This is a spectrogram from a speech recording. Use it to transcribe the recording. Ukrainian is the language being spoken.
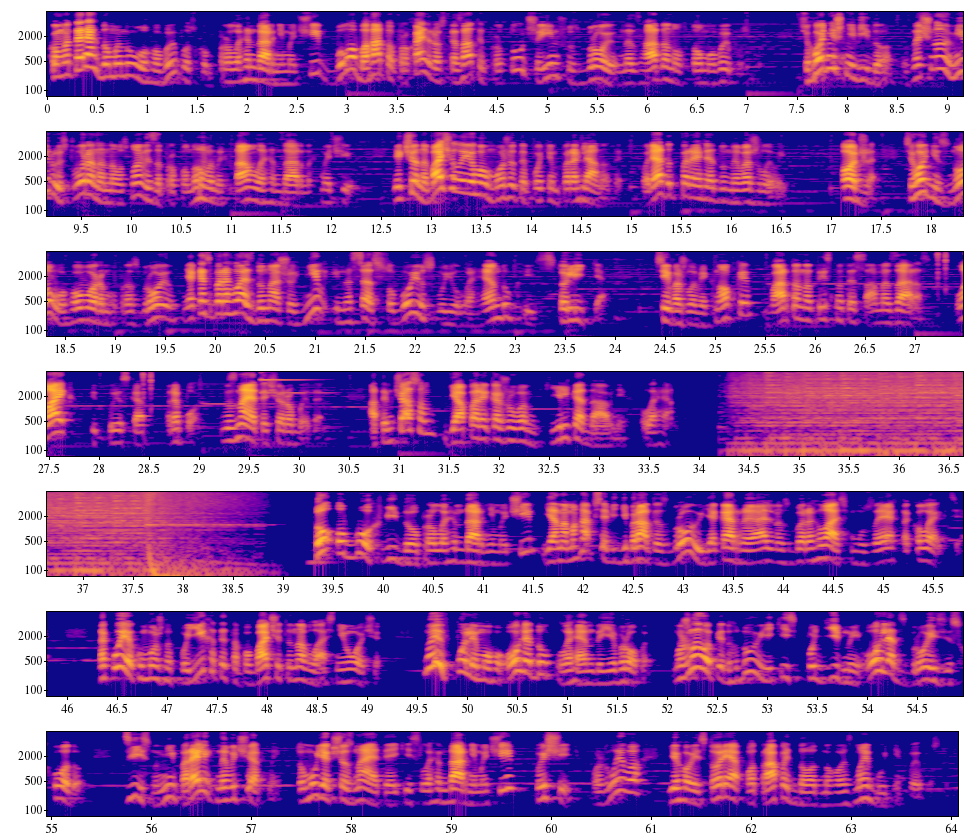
В коментарях до минулого випуску про легендарні мечі було багато прохань розказати про ту чи іншу зброю, не згадану в тому випуску. Сьогоднішнє відео значною мірою створене на основі запропонованих там легендарних мечів. Якщо не бачили його, можете потім переглянути. Порядок перегляду неважливий. Отже, сьогодні знову говоримо про зброю, яка збереглась до наших днів і несе з собою свою легенду крізь століття. Ці важливі кнопки варто натиснути саме зараз. Лайк, підписка, репост. Ви знаєте, що робити. А тим часом я перекажу вам кілька давніх легенд. До обох відео про легендарні мечі я намагався відібрати зброю, яка реально збереглась в музеях та колекціях, таку, яку можна поїхати та побачити на власні очі. Ну і в полі мого огляду легенди Європи. Можливо, підгодую якийсь подібний огляд зброї зі сходу. Звісно, мій перелік невичерпний, тому якщо знаєте якісь легендарні мечі, пишіть. Можливо, його історія потрапить до одного з майбутніх випусків.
